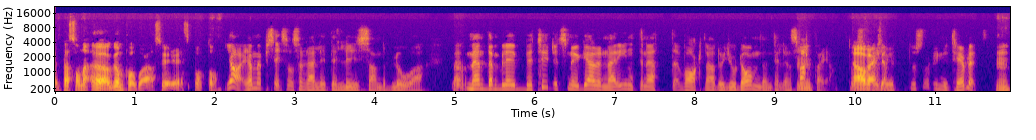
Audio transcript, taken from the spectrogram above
ett par sådana ögon på bara så är det spot on. Ja, ja men precis. Och så där lite lysande blåa men den blev betydligt snyggare när internet vaknade och gjorde om den till en svart mm. variant. Då ja, verkligen. Det, då såg den ju trevligt. Mm.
